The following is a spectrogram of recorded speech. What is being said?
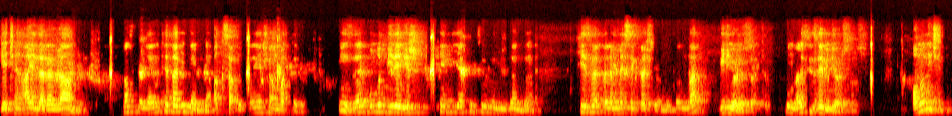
geçen aylara rağmen hastaların tedavilerinde aksaklıklar yaşanmaktadır. Bizler bunu birebir kendi yakın çevremizden de hizmet veren meslektaşlarımızdan da biliyoruz zaten. Bunları siz de biliyorsunuz. Onun için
